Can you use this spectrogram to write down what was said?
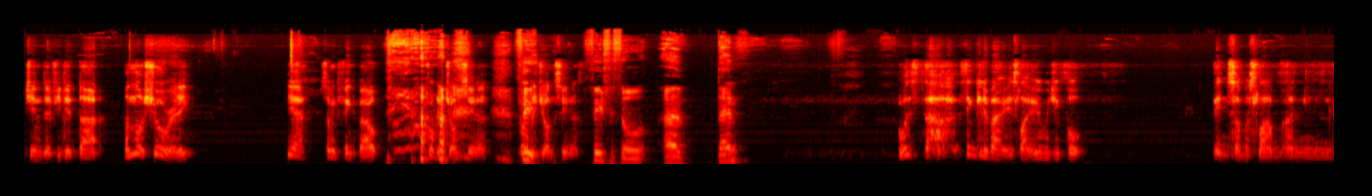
Jinder if you did that. I'm not sure really. Yeah, something to think about. Probably John Cena. Probably Food- John Cena. Food for thought. Uh, ben. Well, it's, thinking about it, it's like who would you put in SummerSlam, and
